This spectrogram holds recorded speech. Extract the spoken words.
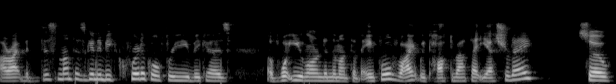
All right, but this month is going to be critical for you because of what you learned in the month of April, right? We talked about that yesterday. So,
